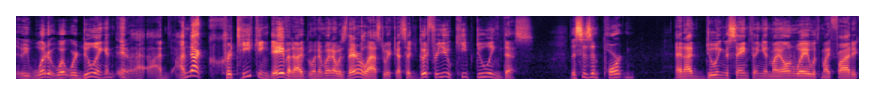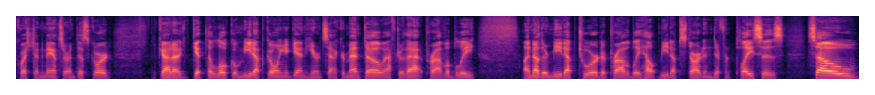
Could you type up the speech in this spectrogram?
I mean, what, what we're doing, and, and I, I'm not critiquing David. I, when, when I was there last week, I said, good for you. Keep doing this. This is important. And I'm doing the same thing in my own way with my Friday question and answer on Discord. I've got to get the local meetup going again here in Sacramento. After that, probably another meetup tour to probably help meetup start in different places. So,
